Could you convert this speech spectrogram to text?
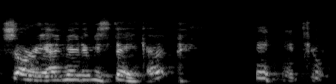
Sorry, I made a mistake. Too.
